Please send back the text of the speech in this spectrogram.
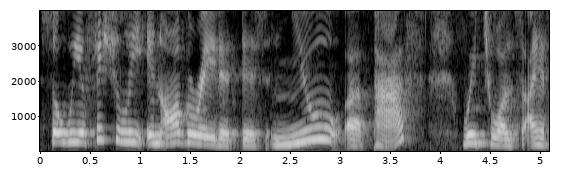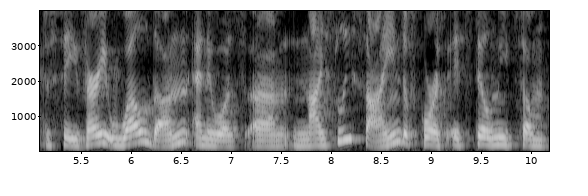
So we officially inaugurated this new uh, path, which was, I have to say, very well done and it was um, nicely signed. Of course, it still needs some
